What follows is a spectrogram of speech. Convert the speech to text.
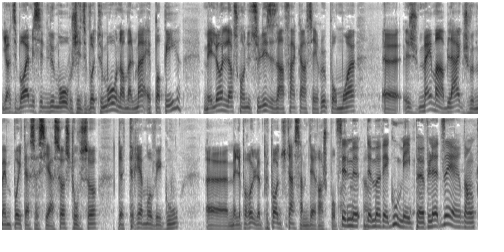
Ils ont dit, ouais, mais c'est de l'humour. J'ai dit, votre humour, normalement, est pas pire. Mais là, lorsqu'on utilise des enfants cancéreux, pour moi, euh, même en blague, je veux même pas être associé à ça. Je trouve ça de très mauvais goût. Euh, mais la, la plupart du temps, ça me dérange pas. C'est de, mauvais goût, mais ils peuvent le dire. Donc,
